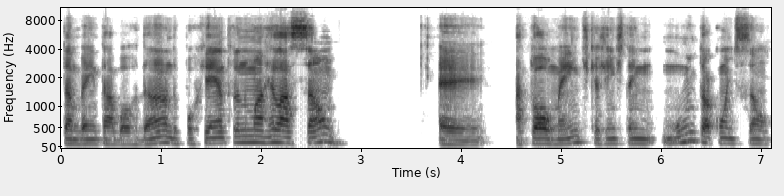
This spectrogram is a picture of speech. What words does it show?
também está abordando, porque entra numa relação é, atualmente que a gente tem muito a condição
